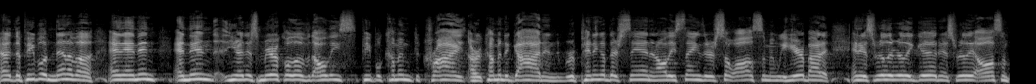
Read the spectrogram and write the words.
uh, the people of Nineveh. And, and then, and then, you know, this miracle of all these people coming to Christ or coming to God and repenting of their sin and all these things that are so awesome. And we hear about it and it's really, really good and it's really awesome.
